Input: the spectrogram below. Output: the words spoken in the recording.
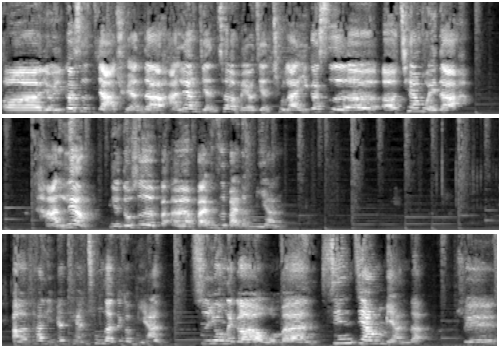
呃，有一个是甲醛的含量检测没有检出来，一个是呃纤维的含量也都是百呃百分之百的棉。它里面填充的这个棉是用那个我们新疆棉的，所以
